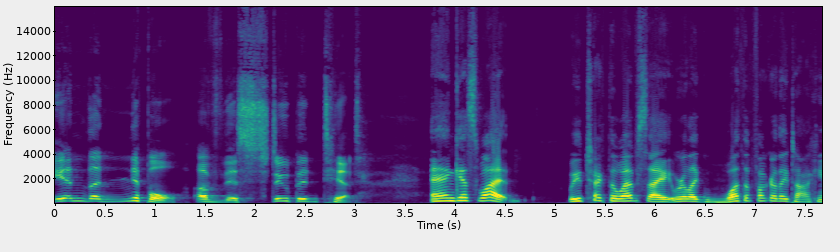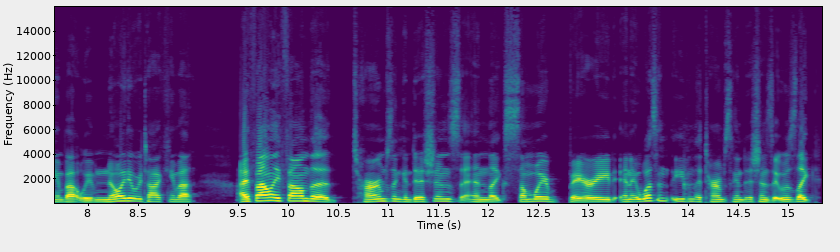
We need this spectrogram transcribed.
in the nipple of this stupid tit. And guess what? We checked the website. We're like, what the fuck are they talking about? We have no idea what we're talking about. I finally found the terms and conditions and like somewhere buried, and it wasn't even the terms and conditions. It was like,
